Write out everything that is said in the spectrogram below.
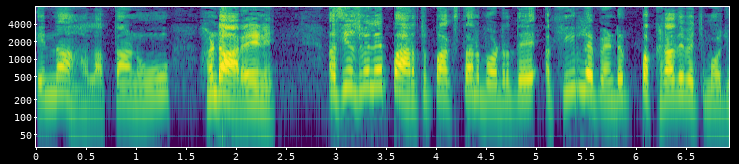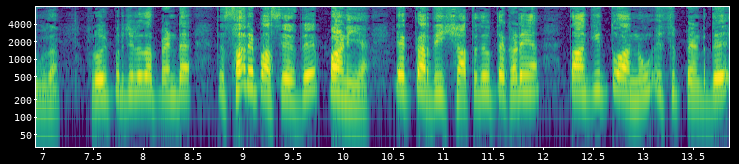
ਇਹਨਾਂ ਹਾਲਾਤਾਂ ਨੂੰ ਹੰਢਾ ਰਹੇ ਨੇ। ਅਸੀਂ ਇਸ ਵੇਲੇ ਭਾਰਤ ਪਾਕਿਸਤਾਨ ਬਾਰਡਰ ਦੇ ਅਖੀਰਲੇ ਪਿੰਡ ਭਖੜਾ ਦੇ ਵਿੱਚ ਮੌਜੂਦ ਹਾਂ। ਫਿਰੋਜ਼ਪੁਰ ਜ਼ਿਲ੍ਹੇ ਦਾ ਪਿੰਡ ਹੈ ਤੇ ਸਾਰੇ ਪਾਸੇ ਇਸ ਦੇ ਪਾਣੀ ਹੈ। ਇਹ ਘਰ ਦੀ ਛੱਤ ਦੇ ਉੱਤੇ ਖੜੇ ਆ ਤਾਂ ਕਿ ਤੁਹਾਨੂੰ ਇਸ ਪਿੰਡ ਦੇ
